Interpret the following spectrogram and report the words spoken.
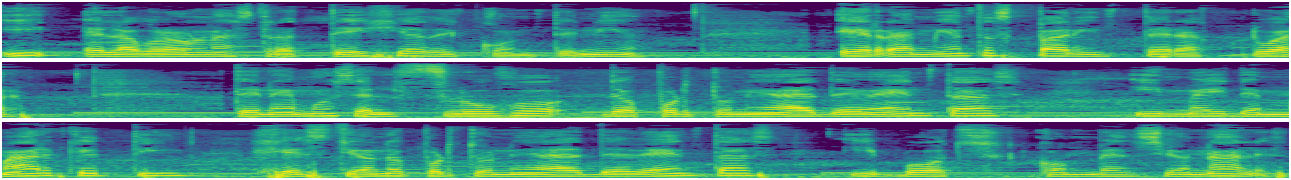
y elaborar una estrategia de contenido. Herramientas para interactuar. Tenemos el flujo de oportunidades de ventas, email de marketing, gestión de oportunidades de ventas y bots convencionales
